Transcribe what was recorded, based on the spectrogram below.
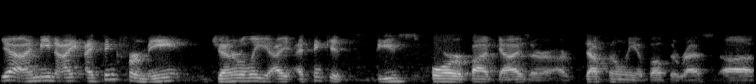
Yeah, I mean, I, I think for me, generally, I, I think it's these four or five guys are, are definitely above the rest. Uh,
